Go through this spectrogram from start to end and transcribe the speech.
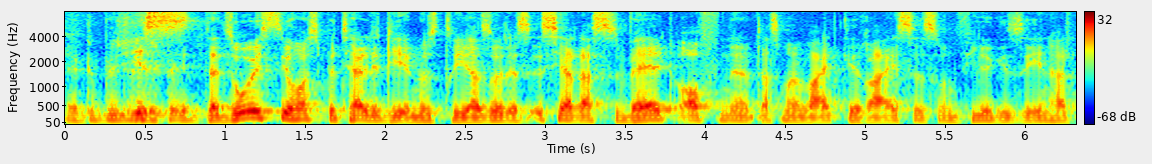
ja, ist, so ist die Hospitality-Industrie. Also das ist ja das Weltoffene, dass man weit gereist ist und viel gesehen hat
